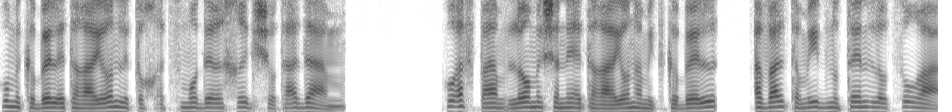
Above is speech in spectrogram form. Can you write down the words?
הוא מקבל את הרעיון לתוך עצמו דרך רגשות האדם. הוא אף פעם לא משנה את הרעיון המתקבל, אבל תמיד נותן לו צורה.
